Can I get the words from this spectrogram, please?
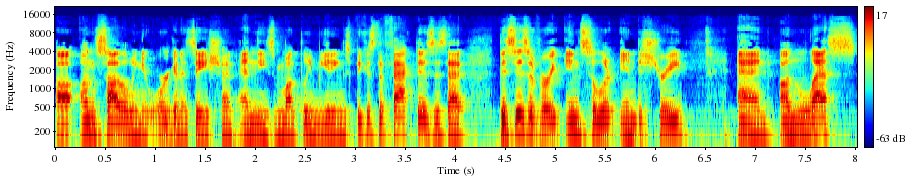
uh, unsiloing your organization and these monthly meetings because the fact is is that this is a very insular industry and unless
